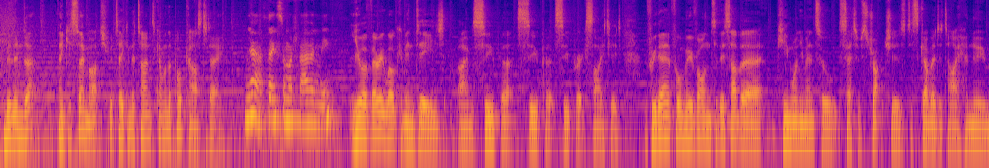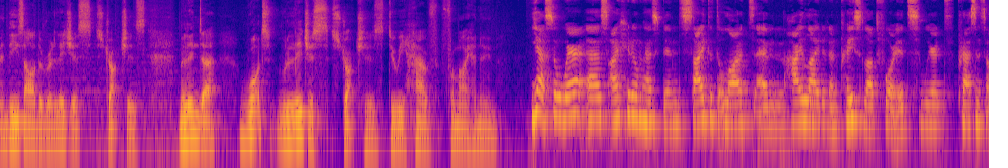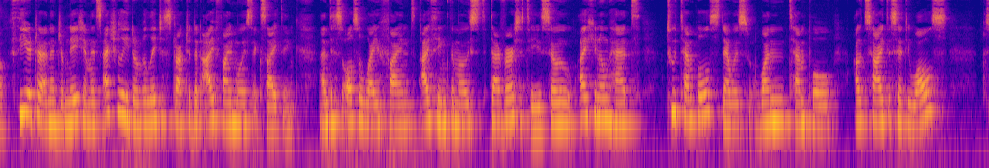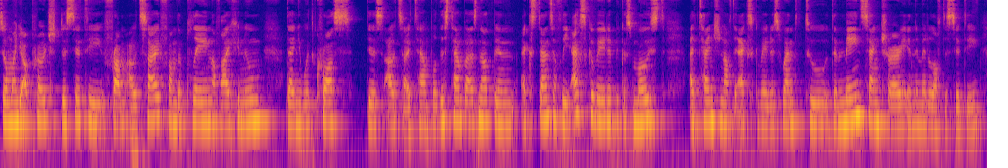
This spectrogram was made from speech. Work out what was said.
Milinda, thank you so much for taking the time to come on the podcast today. Yeah, thanks so much for having me. You are very welcome indeed. I'm super, super, super excited. If we therefore move on to this other key monumental set of structures discovered at Ai Khanoum, and these are the religious structures. Milinda, what religious structures do we have from Ai Khanoum? Yeah, so whereas Ai has been cited a lot and highlighted and praised a lot for its weird presence of theater and a gymnasium, it's actually the religious structure that I find most exciting. And this is also where you find, I think, the most diversity. So Ai had two temples. There was one temple outside the city walls. So when you approach the city from outside, from the plain of Ai then you would cross this outside temple. This temple has not been extensively excavated because most attention of the excavators went to the main sanctuary in the middle of the city.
